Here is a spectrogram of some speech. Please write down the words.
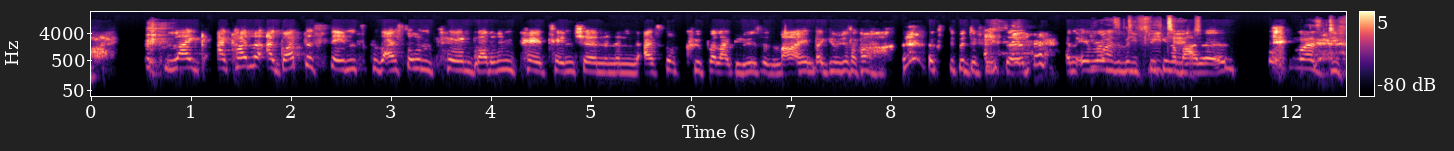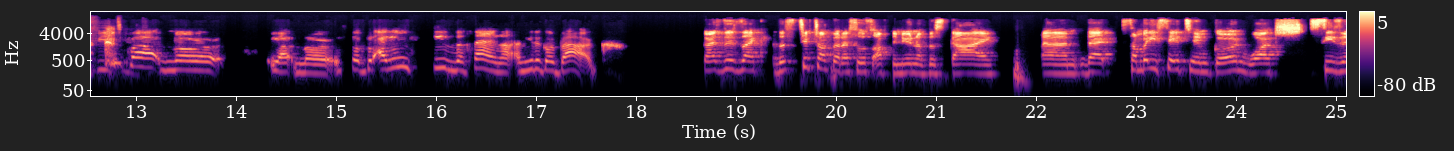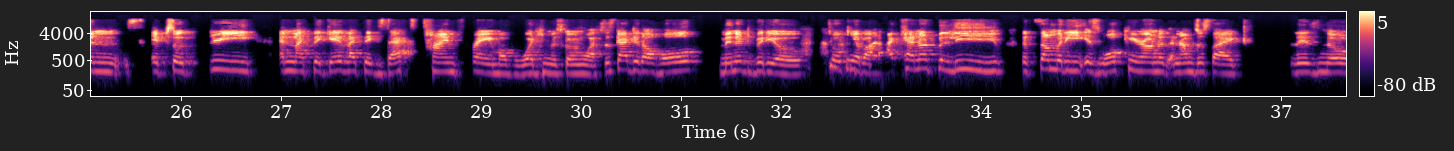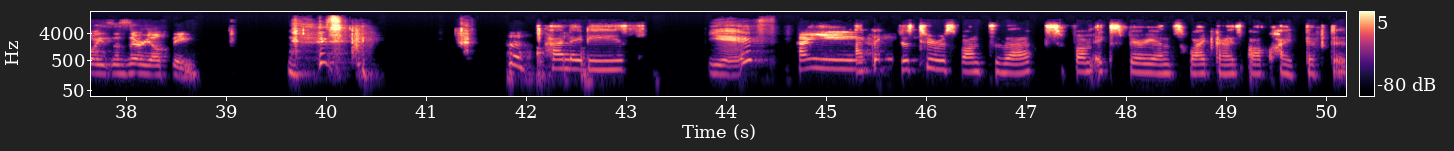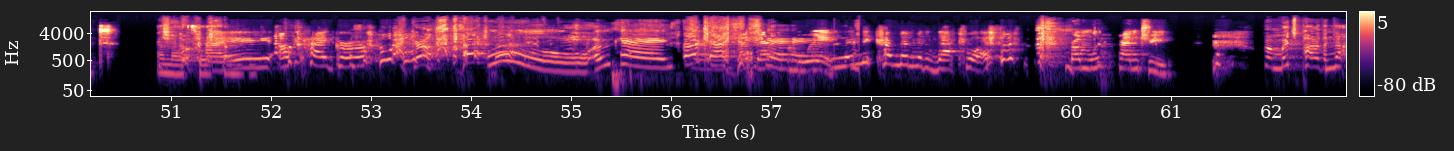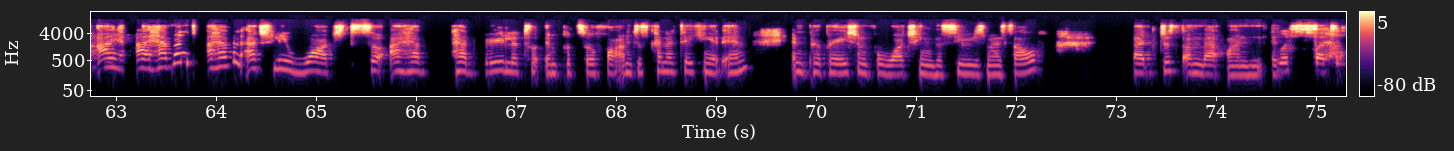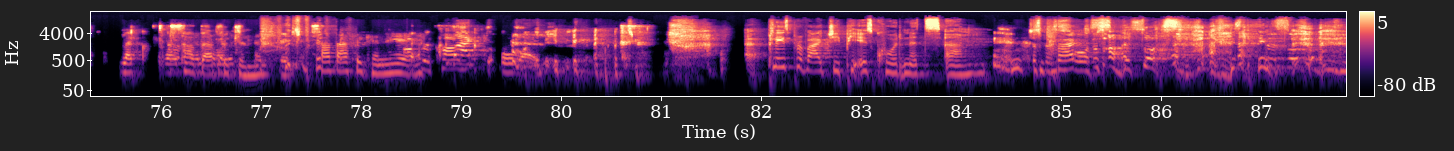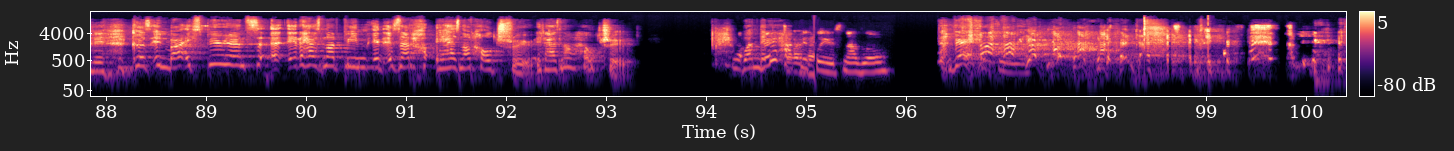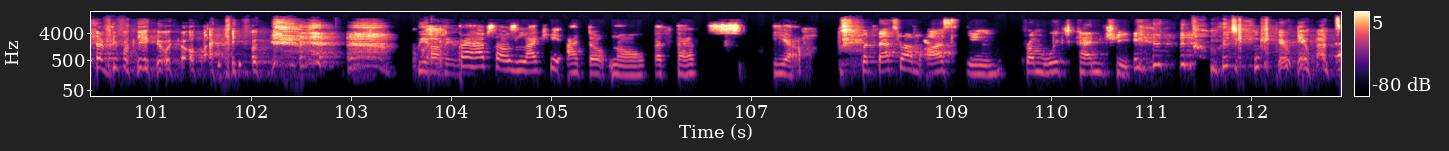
like I kind of I got the sense because I saw him turn, but I didn't pay attention, and then I saw Cooper like lose his mind, like he was just like, oh, like super defeated, and everyone's been speaking about it. He was defeated. But no, yeah, no. So, but I didn't see the thing. I, I need to go back. Guys, there's like this TikTok that I saw this afternoon of this guy um, that somebody said to him, go and watch season episode three. And like they gave like the exact time frame of what he was going to watch. This guy did a whole minute video talking about, I cannot believe that somebody is walking around with, and I'm just like, there's no way this a real thing. Hi, ladies. Yes. Hi. I think just to respond to that, from experience, white guys are quite gifted. And that's. Hey, okay, girl. White girl. Oh, okay. okay. Where? Let me come in with that one. From which country? From which part of the No, I, I haven't I haven't actually watched, so I have had very little input so far. I'm just kind of taking it in in preparation for watching the series myself. But just on that one, it's like South African. South African, yeah. Afrikaans or what? Uh, please provide GPS coordinates. Um, just provide source. of the source of these things. Because in my experience, uh, it has not been. It is not. It has not held true. It has not held true. I'm very happy for you, Snazzle. Very happy for you. We're all happy for you. We are very. Perhaps I was lucky. I don't know, but that's yeah. But that's why I'm asking from which country? Which country we want?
